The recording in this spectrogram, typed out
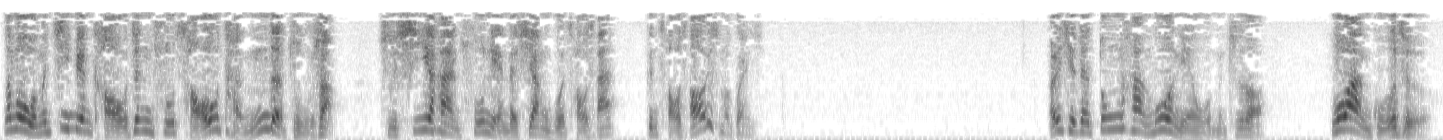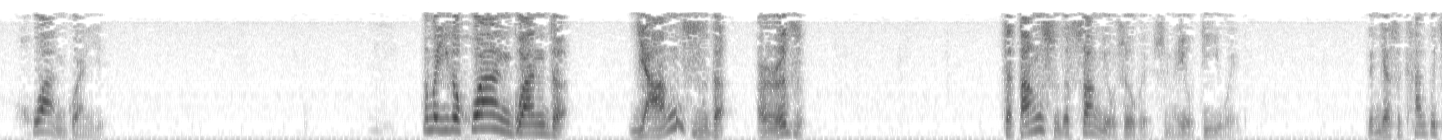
那么，我们即便考证出曹腾的祖上是西汉初年的相国曹参，跟曹操有什么关系？而且在东汉末年，我们知道，乱国者宦官也。那么，一个宦官的养子的儿子，在当时的上流社会是没有地位的，人家是看不起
